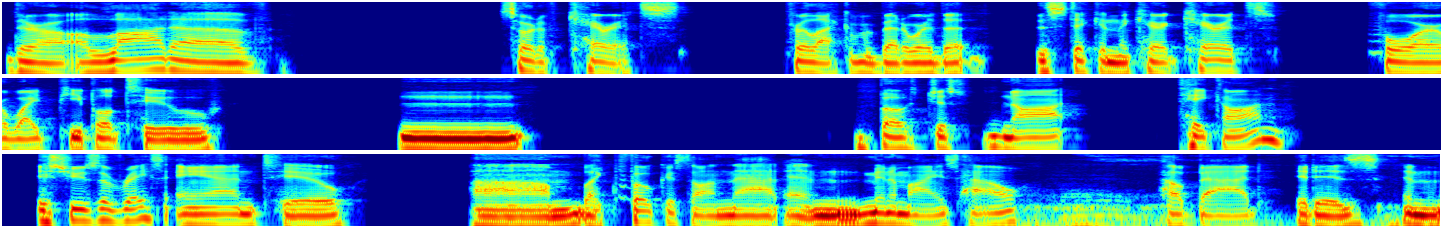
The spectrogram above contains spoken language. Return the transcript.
there are a lot of sort of carrots, for lack of a better word, that the stick in the carrot carrots for white people to mm, both just not take on issues of race and to um, like focus on that and minimize how how bad it is in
